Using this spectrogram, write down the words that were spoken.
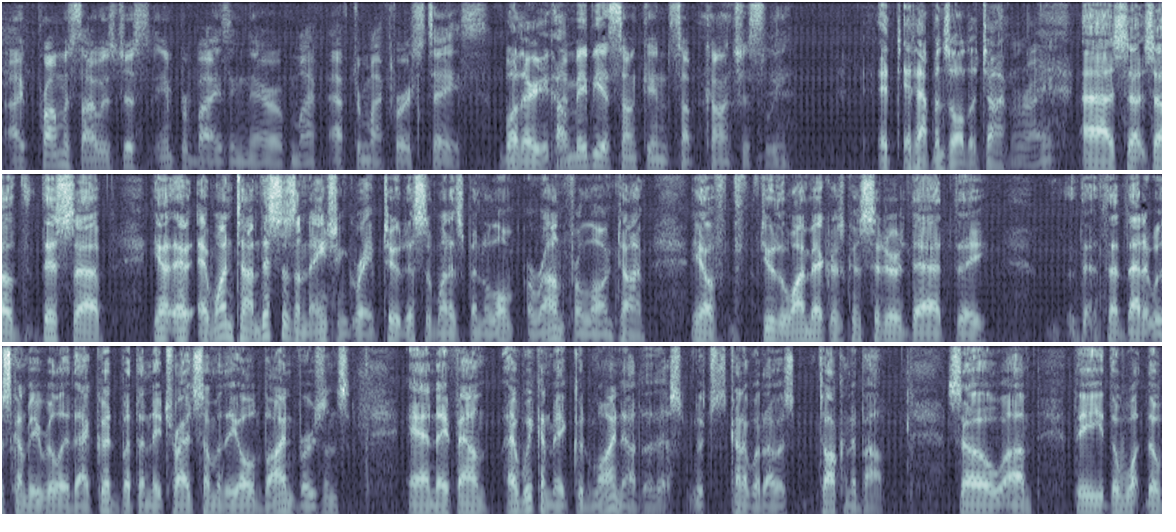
I promise I was just improvising there of my after my first taste. Well, there you go. And maybe it sunk in subconsciously. It, it happens all the time. Right. Uh, so so this uh, yeah at, at, one time this is an ancient grape too. This is one that's been long, around for a long time. You know, a few of the winemakers considered that they that, that it was going to be really that good, but then they tried some of the old vine versions, and they found hey, we can make good wine out of this, which is kind of what I was talking about. So um, the the the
